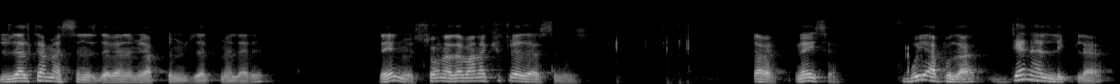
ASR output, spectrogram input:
Düzeltemezsiniz de benim yaptığım düzeltmeleri. Değil mi? Sonra da bana küfredersiniz. Evet. Neyse. Bu yapılar genellikle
